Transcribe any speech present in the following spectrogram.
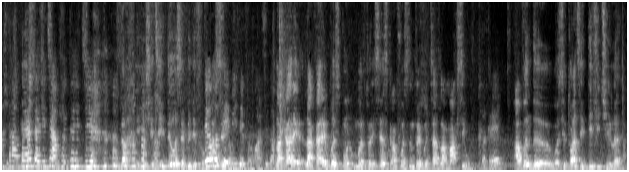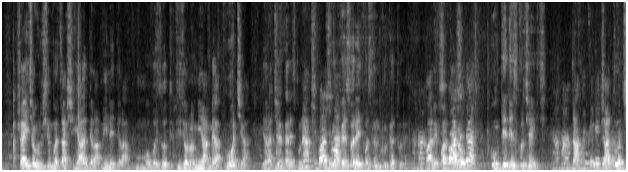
asta, păi asta ziceam, deci Da, ieșiții deosebit de frumoase. deosebit de frumoase, doamne. La care, la care vă spun, mărturisesc că am fost întrebânțat la maxim, Vă cred? având uh, o situație dificilă, și aici am și învățat și ea de la mine, de la, m-a văzut, fizionomia mea, vocea, era cel care spunea, Și v-a ajutat. profesor, ai fost în încurcătură. Aha, Îmi Pare și foarte v-a rău. ajutat. Cum te descurci aici? Aha, Da. am înțeles. Și domnule atunci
